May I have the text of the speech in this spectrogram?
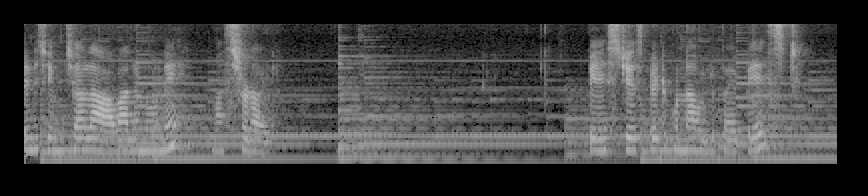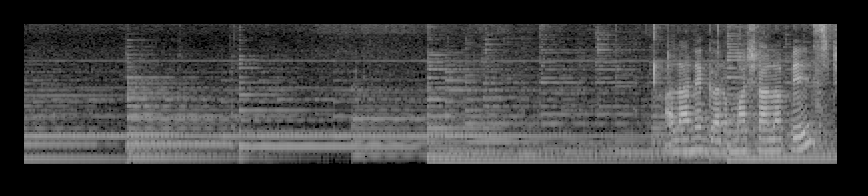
రెండు చెంచాల ఆవాల నూనె మస్టర్డ్ ఆయిల్ పేస్ట్ చేసి పెట్టుకున్న ఉల్లిపాయ పేస్ట్ అలానే గరం మసాలా పేస్ట్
